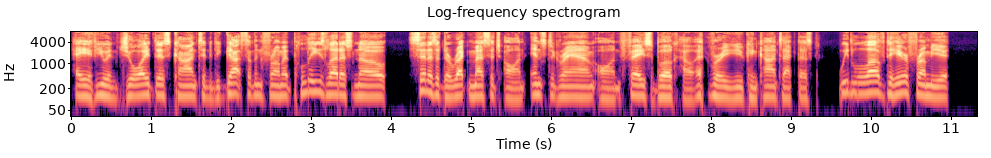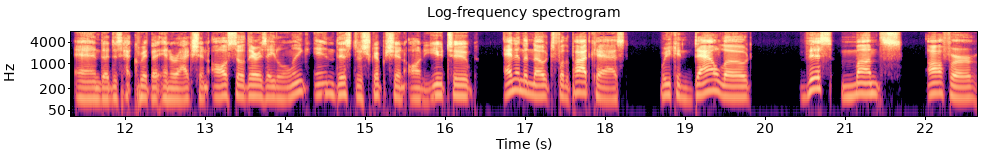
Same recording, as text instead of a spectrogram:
Hey, if you enjoyed this content, if you got something from it, please let us know. Send us a direct message on Instagram, on Facebook, however you can contact us. We'd love to hear from you and uh, just create that interaction. Also, there is a link in this description on YouTube and in the notes for the podcast where you can download this month's offer,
